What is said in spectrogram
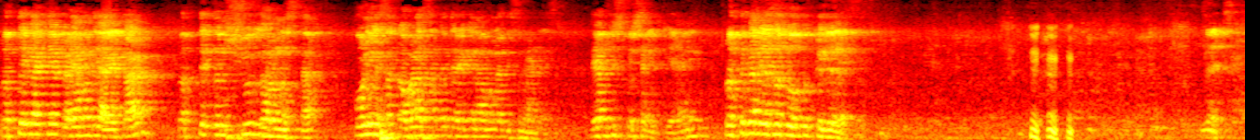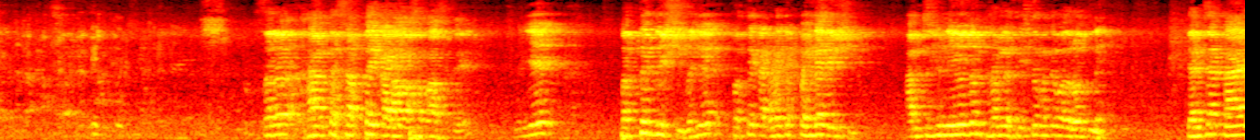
प्रत्येकाच्या गळ्यामध्ये आय कार्ड प्रत्येक जण शूज घालून असतात. कोणी असा कबड्यासारखा त्या ठिकाणी आम्हाला दिसून आले हे आमची स्पेशालिटी आहे आणि प्रत्येकाने याचं कौतुक केलेलं आहे Next. सर हा आमचा साप्ताहिक आढावा सभा असते. म्हणजे प्रत्येक दिवशी म्हणजे प्रत्येक आठवड्याच्या पहिल्या दिवशी आमचं जे नियोजन ठरलं त्याच्यामध्ये बदल होत नाही. त्यांचा काय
